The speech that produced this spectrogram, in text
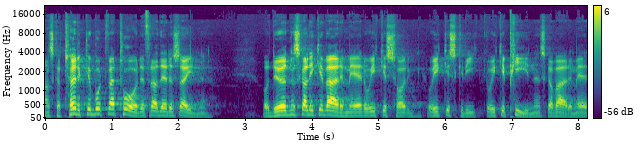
Han skal tørke bort hver tåre fra deres øyne, og døden skal ikke være mer, og ikke sorg, og ikke skrik, og ikke pine skal være mer,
